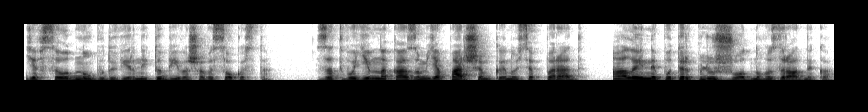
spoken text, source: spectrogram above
я все одно буду вірний тобі, ваша високосте. За твоїм наказом я першим кинуся вперед, але й не потерплю жодного зрадника.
